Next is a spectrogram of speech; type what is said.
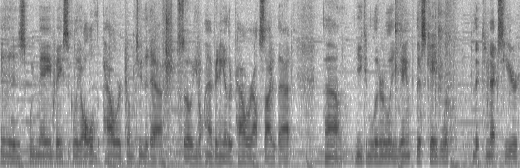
is we made basically all of the power come to the dash, so you don't have any other power outside of that. Um, you can literally yank this cable that connects here.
